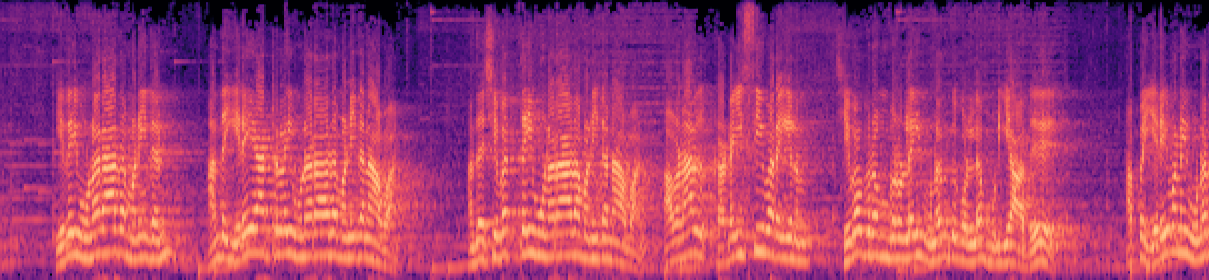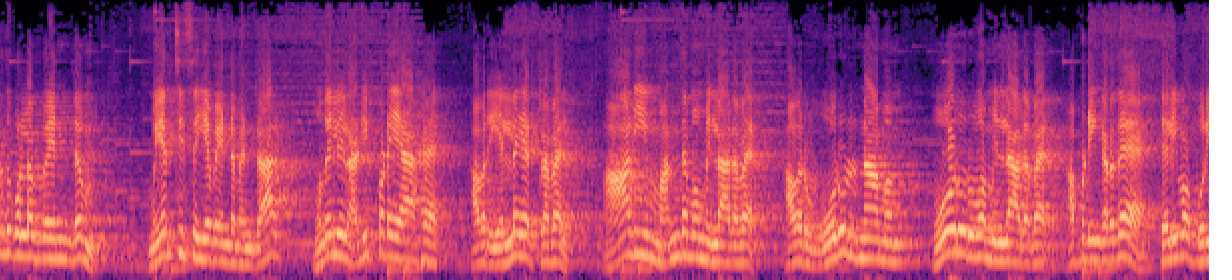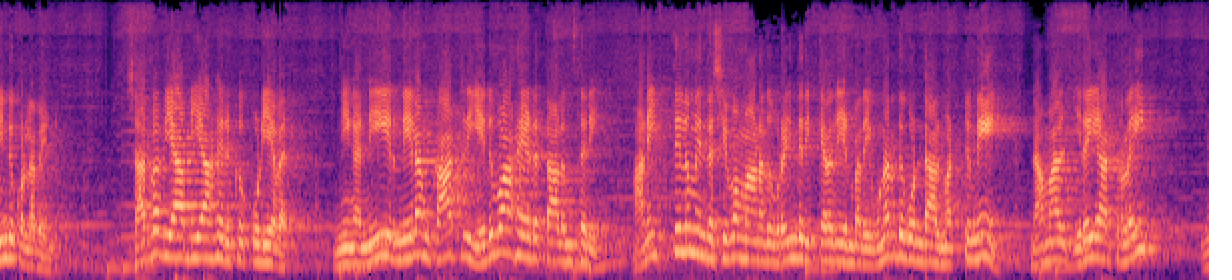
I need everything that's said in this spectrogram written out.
இதை உணராத மனிதன் அந்த இரையாற்றலை உணராத மனிதனாவான். அந்த சிவத்தை உணராத மனிதனாவான். அவனால் கடைசி வரையிலும் சிவபிரம்பொருளை உணர்ந்து கொள்ள முடியாது. அப்ப இறைவனை உணர்ந்து கொள்ள வேண்டும் முயற்சி செய்ய வேண்டும் என்றால் முதலில் அடிப்படையாக அவர் எல்லையற்றவர். ஆதியும் அந்தமும் இல்லாதவர். அவர் ஒரு நாமம் ஓருருவம் இல்லாதவர் அப்படிங்கிறத தெளிவாக புரிந்து கொள்ள வேண்டும். சர்வ வியாபியாக இருக்கக்கூடியவர். நீங்கள் நீர் நிலம் காற்று எதுவாக எடுத்தாலும் சரி அனைத்திலும் இந்த சிவமானது உறைந்திருக்கிறது என்பதை உணர்ந்து கொண்டால் மட்டுமே நம்மால் இரையாற்றலை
